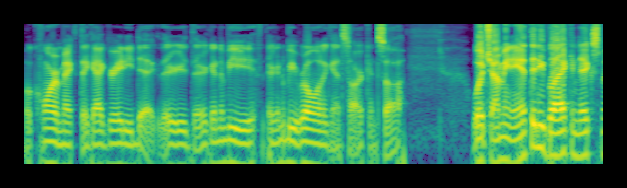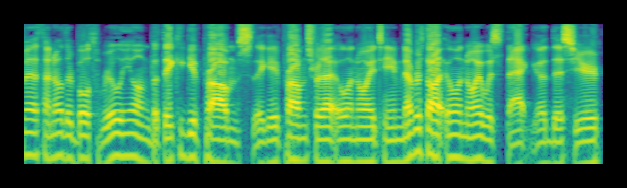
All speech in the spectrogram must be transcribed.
McCormick, they got Grady Dick. They're they're going to be they're going to be rolling against Arkansas. Which I mean, Anthony Black and Nick Smith. I know they're both really young, but they could give problems. They gave problems for that Illinois team. Never thought Illinois was that good this year.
